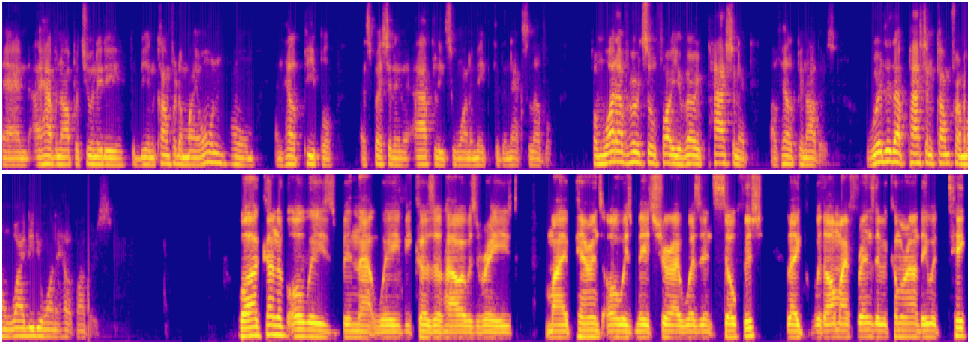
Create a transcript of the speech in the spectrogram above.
and I have an opportunity to be in comfort of my own home and help people, especially the athletes who want to make it to the next level. From what I've heard so far, you're very passionate of helping others. Where did that passion come from, and why did you want to help others? Well, I kind of always been that way because of how I was raised. My parents always made sure I wasn't selfish like with all my friends, they would come around, they would take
